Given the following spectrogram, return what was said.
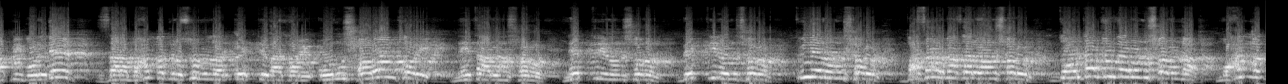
আপনি বলে দেন, যারা মুহাম্মদ রাসূলুল্লাহর ইত্তেবা করে, অনুসরণ করে, নেতার অনুসরণ, নেত্রীর অনুসরণ, ব্যক্তির অনুসরণ, পীরের অনুসরণ বাজার বাজারের অনুসরণ দরগা দুর্গার অনুসরণ না, মোহাম্মদ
